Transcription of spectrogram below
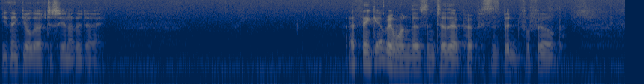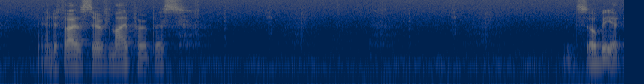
You think you'll live to see another day? I think everyone lives until their purpose has been fulfilled. And if I've served my purpose, so be it.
